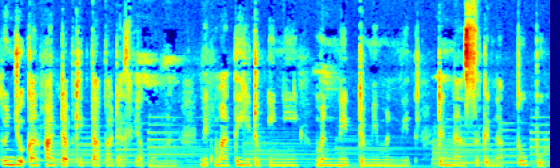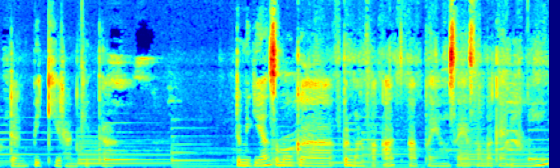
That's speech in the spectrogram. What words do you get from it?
Tunjukkan adab kita pada setiap momen. Nikmati hidup ini menit demi menit dengan segenap tubuh dan pikiran kita. Demikian semoga bermanfaat apa yang saya sampaikan ini.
